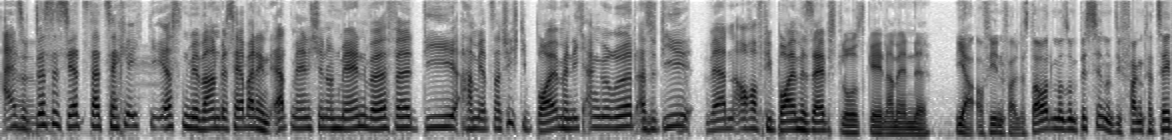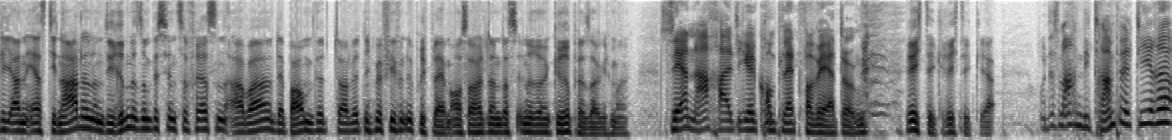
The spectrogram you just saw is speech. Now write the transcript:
Also das ist jetzt tatsächlich die ersten, wir waren bisher bei den Erdmännchen und Mähnenwölfe, die haben jetzt natürlich die Bäume nicht angerührt, also die werden auch auf die Bäume selbst losgehen am Ende. Ja, auf jeden Fall. Das dauert immer so ein bisschen und die fangen tatsächlich an, erst die Nadeln und die Rinde so ein bisschen zu fressen, aber der Baum wird, da wird nicht mehr viel von übrig bleiben, außer halt dann das innere Gerippe, sage ich mal. Sehr nachhaltige Komplettverwertung. Richtig, richtig, ja. Und das machen die Trampeltiere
